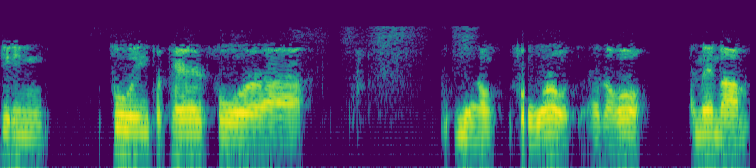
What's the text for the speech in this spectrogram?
getting fully prepared for, uh, you know, for the world as a whole. And then, um,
